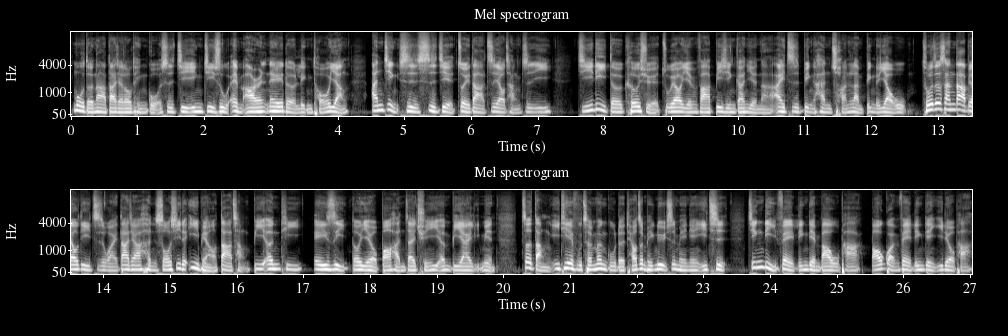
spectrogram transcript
莫德纳大家都听过，是基因技术 mRNA 的领头羊；安进是世界最大制药厂之一。吉利德科学主要研发 B 型肝炎、啊、艾滋病和传染病的药物。除了这三大标的之外，大家很熟悉的疫苗大厂 BNT、AZ 都也有包含在群益 NBI 里面。这档 ETF 成分股的调整频率是每年一次，经理费零点八五趴，保管费零点一六趴。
